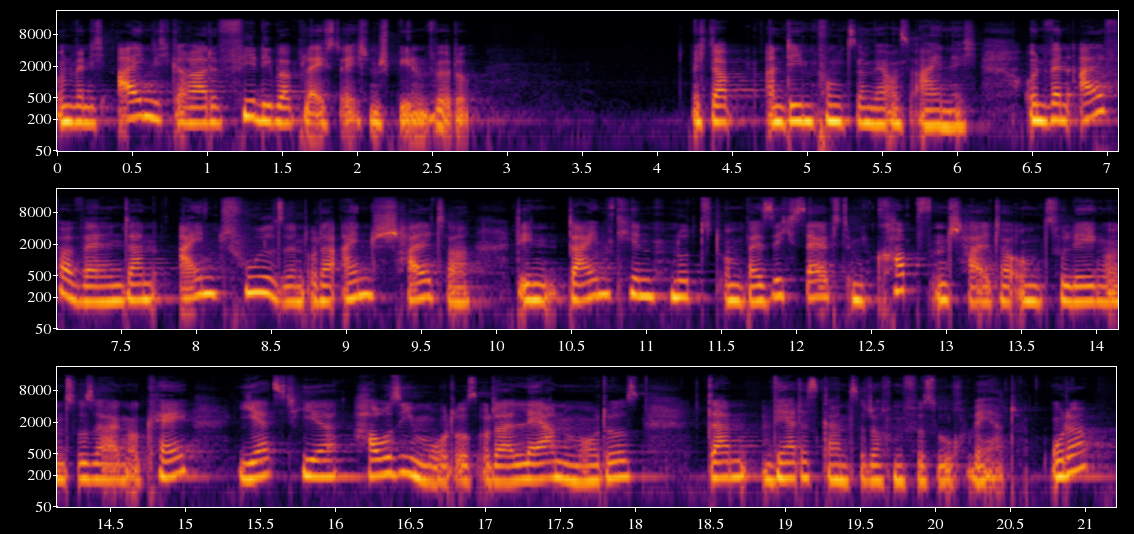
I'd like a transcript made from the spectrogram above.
und wenn ich eigentlich gerade viel lieber Playstation spielen würde. Ich glaube, an dem Punkt sind wir uns einig. Und wenn Alpha-Wellen dann ein Tool sind oder ein Schalter, den dein Kind nutzt, um bei sich selbst im Kopf einen Schalter umzulegen und zu sagen, okay, jetzt hier Hausi-Modus oder Lernmodus, dann wäre das Ganze doch ein Versuch wert, oder?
